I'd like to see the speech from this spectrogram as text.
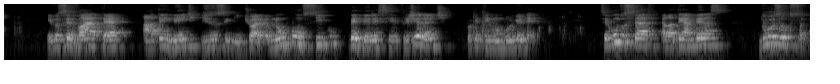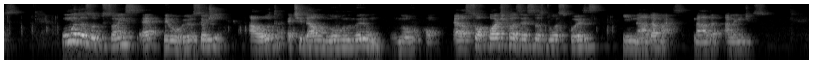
E você vai até a atendente e diz o seguinte: Olha, eu não consigo beber esse refrigerante porque tem um hambúrguer dentro. Segundo o Seth, ela tem apenas duas opções. Uma das opções é devolver o seu dinheiro. A outra é te dar um novo número 1, um, um novo com. Ela só pode fazer essas duas coisas e nada mais, nada além disso.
